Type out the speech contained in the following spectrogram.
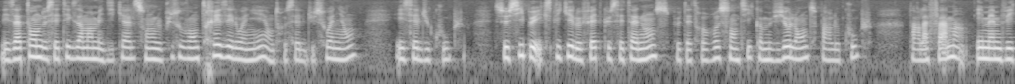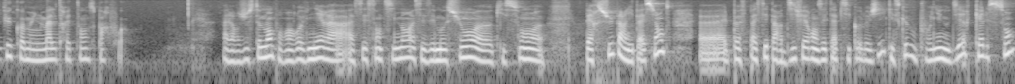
Les attentes de cet examen médical sont le plus souvent très éloignées entre celles du soignant et celles du couple. Ceci peut expliquer le fait que cette annonce peut être ressentie comme violente par le couple par la femme et même vécu comme une maltraitance parfois. Alors justement, pour en revenir à, ces sentiments, à ces émotions euh, qui sont euh, perçues par les patientes, euh, elles peuvent passer par différents états psychologiques. Est-ce que vous pourriez nous dire quels sont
